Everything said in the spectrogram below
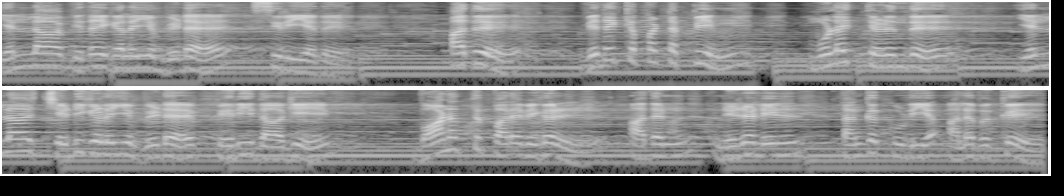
எல்லா விதைகளையும் விட சிறியது. அது விதைக்கப்பட்ட பின் முளைத்தெழுந்து எல்லா செடிகளையும் விட பெரிதாகி வானத்து பறவைகள் அதன் நிழலில் தங்கக்கூடிய அளவுக்கு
